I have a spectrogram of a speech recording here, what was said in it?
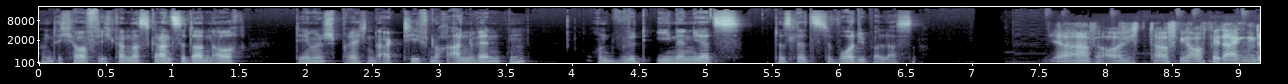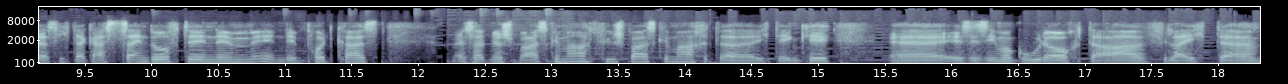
Und ich hoffe, ich kann das Ganze dann auch dementsprechend aktiv noch anwenden und würde Ihnen jetzt das letzte Wort überlassen. Ja, ich darf mich auch bedanken, dass ich da Gast sein durfte in dem, in dem Podcast. Es hat mir Spaß gemacht, viel Spaß gemacht. Äh, ich denke, äh, es ist immer gut, auch da vielleicht äh,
